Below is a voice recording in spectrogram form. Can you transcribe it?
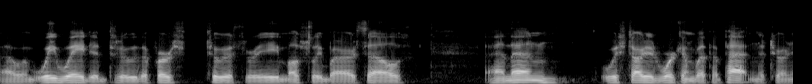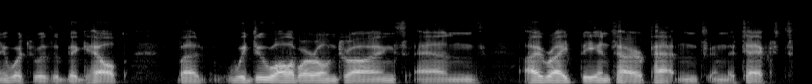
Uh, we waded through the first two or three, mostly by ourselves. And then we started working with a patent attorney, which was a big help. But we do all of our own drawings, and I write the entire patent in the text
